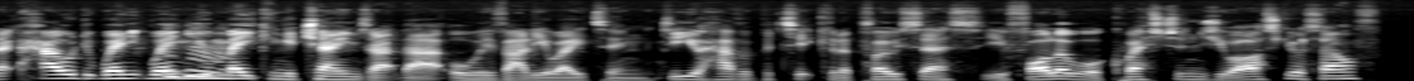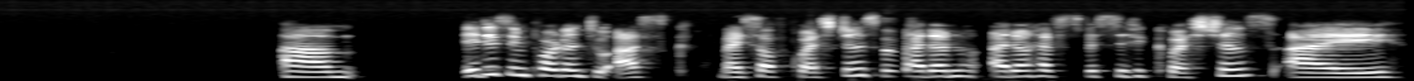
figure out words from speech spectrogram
Like how do when when mm-hmm. you're making a change like that or evaluating do you have a particular process you follow or questions you ask yourself? Um it is important to ask myself questions but i don't i don't have specific questions i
